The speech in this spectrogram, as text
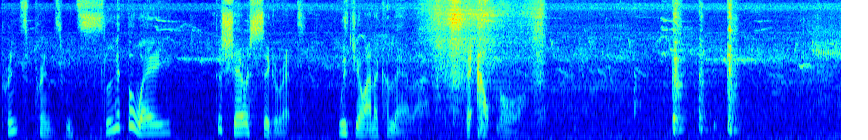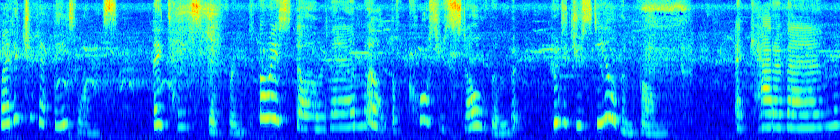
Prince Prince would slip away to share a cigarette with Joanna Calera, the outlaw. Where did you get these ones? They taste different. Oh, who stole them? Well, of course you stole them, but who did you steal them from? A caravan?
